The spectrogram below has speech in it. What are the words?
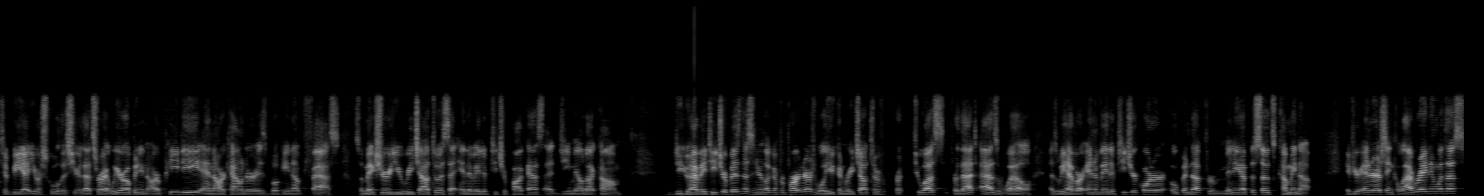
to be at your school this year. That's right. We are opening our PD and our calendar is booking up fast. So make sure you reach out to us at innovativeteacherpodcast at gmail.com. Do you have a teacher business and you're looking for partners? Well, you can reach out to, for, to us for that as well, as we have our Innovative Teacher Corner opened up for many episodes coming up. If you're interested in collaborating with us,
